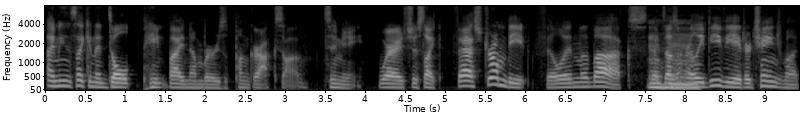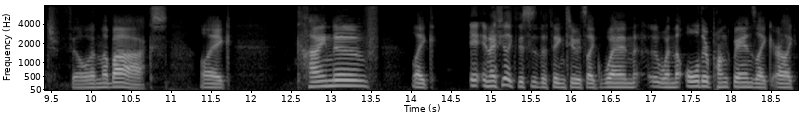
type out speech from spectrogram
I mean, it's like an adult paint by numbers punk rock song to me, where it's just like fast drum beat, fill in the box. That doesn't really deviate or change much, fill in the box. Like, kind of like and I feel like this is the thing too. It's like when when the older punk bands like are like,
